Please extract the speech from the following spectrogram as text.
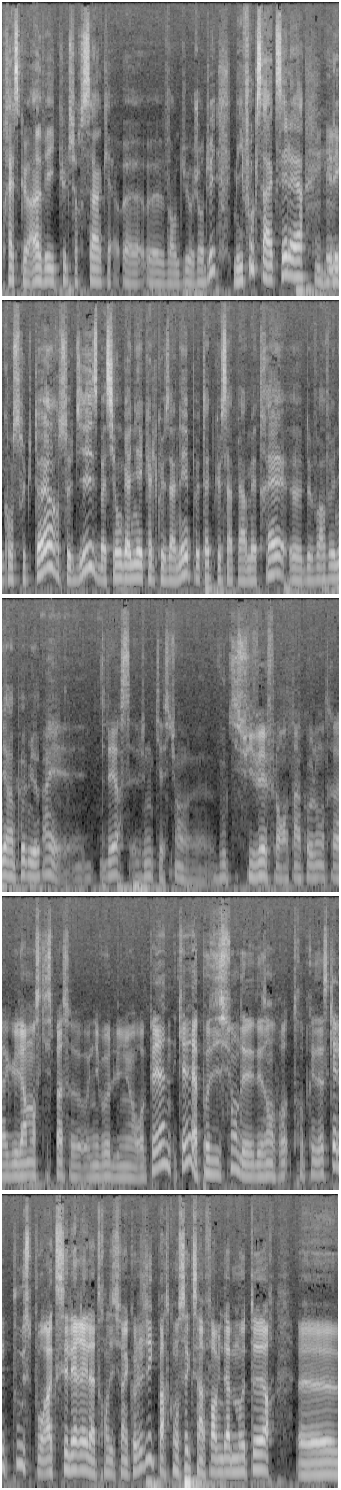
presque un véhicule sur cinq euh, euh, vendus aujourd'hui. Mais il faut que ça accélère. Mhm. Et les constructeurs se disent, bah, si on gagnait quelques années, peut-être que ça permettrait euh, de voir venir un peu mieux. D'ailleurs, j'ai une question vous qui suivez Florentin Collomb très régulièrement ce qui se passe au, niveau de l'Union européenne, quelle est la position des, entreprises? Est-ce qu'elles poussent pour accélérer la transition écologique? Parce qu'on sait que c'est un formidable moteur euh,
